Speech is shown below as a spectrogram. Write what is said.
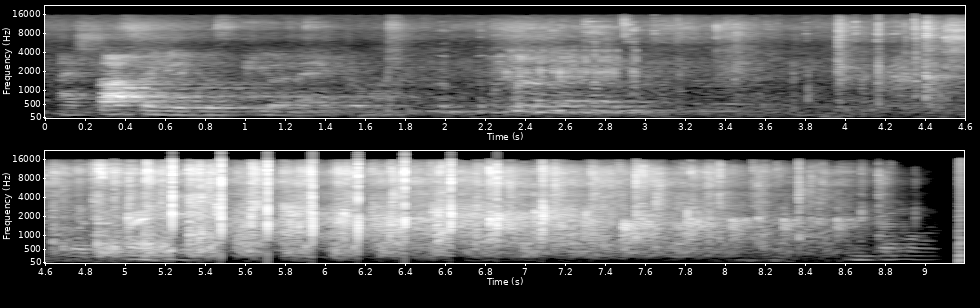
I start for you do Q and A, go on.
